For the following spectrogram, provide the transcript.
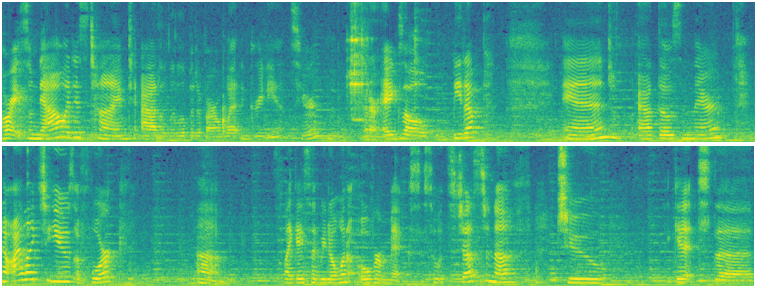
All right, so now it is time to add a little bit of our wet ingredients here. Got our eggs all beat up and add those in there. Now I like to use a fork. Um, like I said, we don't want to over mix. So it's just enough to get the,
